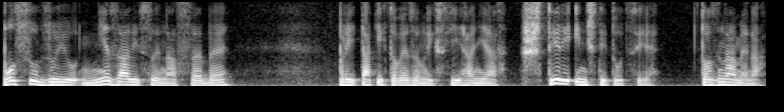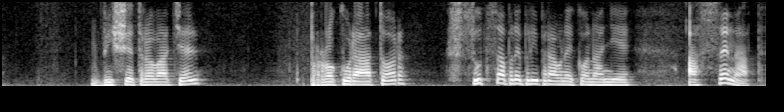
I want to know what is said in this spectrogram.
posudzujú nezávisle na sebe pri takýchto väzomných stíhaniach štyri inštitúcie. To znamená vyšetrovateľ, prokurátor, sudca pre prípravné konanie a senát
